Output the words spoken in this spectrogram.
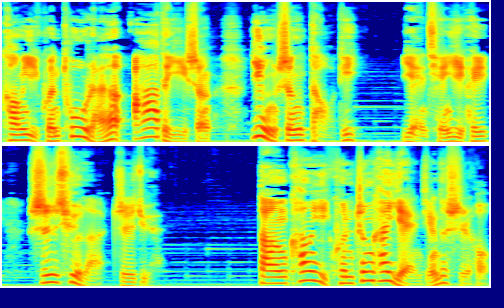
康义坤突然“啊”的一声，应声倒地，眼前一黑，失去了知觉。当康义坤睁开眼睛的时候，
